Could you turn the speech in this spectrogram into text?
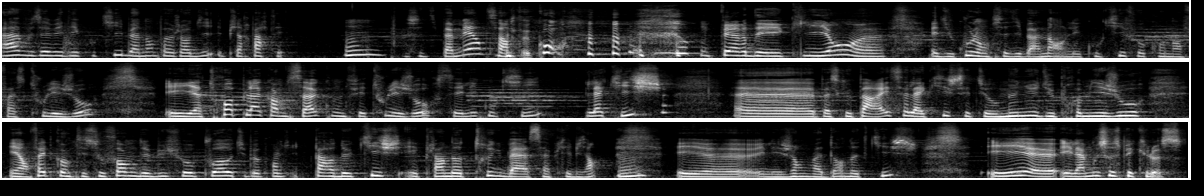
ah vous avez des cookies, ben non pas aujourd'hui, et puis repartaient. Mmh. On s'est dit, bah merde, c'est un peu con. on perd des clients. euh, et du coup, là, on s'est dit, bah non, les cookies, il faut qu'on en fasse tous les jours. Et il y a trois plats comme ça qu'on fait tous les jours. C'est les cookies, la quiche. Euh, parce que pareil, ça, la quiche, c'était au menu du premier jour. Et en fait, quand tu es sous forme de buffet au poids où tu peux prendre une part de quiche et plein d'autres trucs, bah ça plaît bien. Et, euh, et les gens adorent notre quiche. Et, euh, et la mousse au spéculoos.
